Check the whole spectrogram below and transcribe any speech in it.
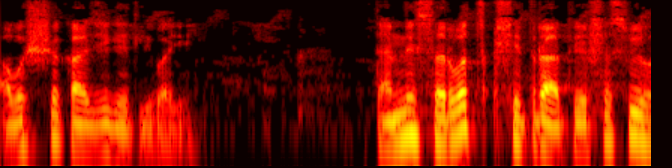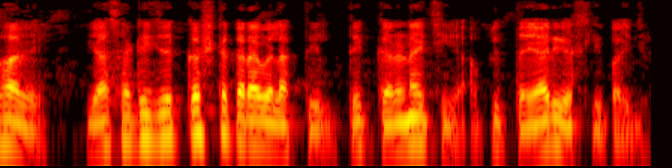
अवश्य काळजी घेतली पाहिजे. त्यांनी सर्वच क्षेत्रात यशस्वी व्हावे यासाठी जे कष्ट करावे लागतील ते करण्याची आपली तयारी असली पाहिजे.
